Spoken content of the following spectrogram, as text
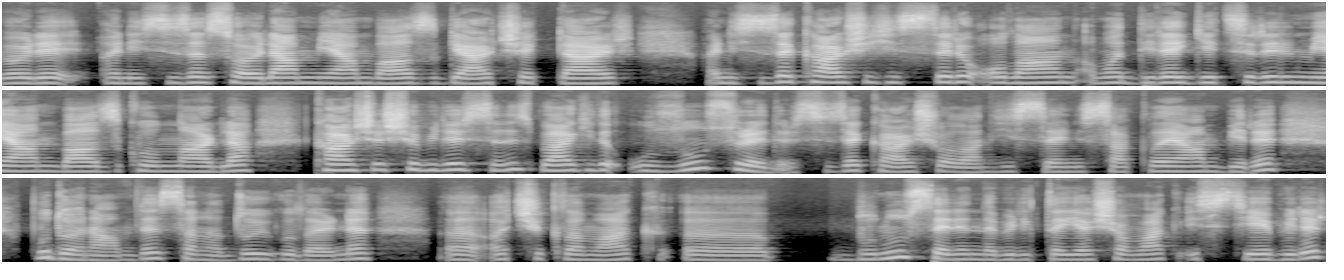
böyle hani size söylenmeyen bazı gerçekler, hani size karşı hisleri olan ama dile getirilmeyen bazı konularla karşılaşabilirsiniz. Belki de uzun süredir size karşı olan hislerini saklayan biri bu dönemde sana duygularını e, açıklamak, e, bunu seninle birlikte yaşamak isteyebilir.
